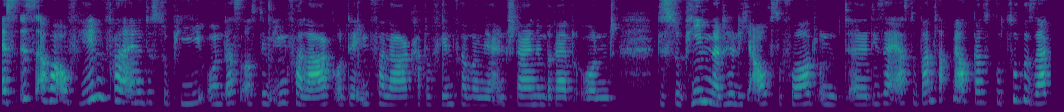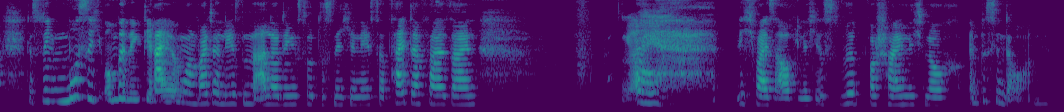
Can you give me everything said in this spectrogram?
Es ist aber auf jeden Fall eine Dystopie und das aus dem Ing Verlag und der Ing Verlag hat auf jeden Fall bei mir einen Stein im Brett und Dystopien natürlich auch sofort. Und äh, dieser erste Band hat mir auch ganz gut zugesagt, deswegen muss ich unbedingt die Reihe irgendwann weiterlesen, allerdings wird das nicht in nächster Zeit der Fall sein. Äh, ich weiß auch nicht, es wird wahrscheinlich noch ein bisschen dauern.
